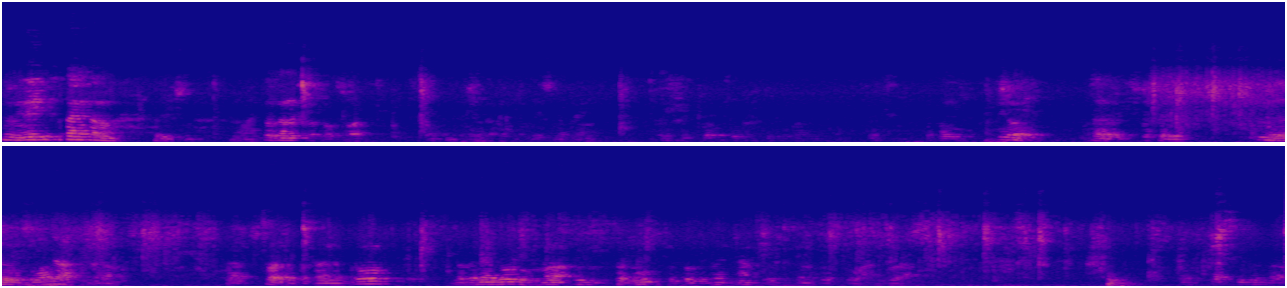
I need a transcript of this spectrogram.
Ну, є якісь питання там рішення. Давай, хто за них прошу голосувати? Рішення прийнято. Спостерігаю. Так. Так. Так, четверте питання про надання дозволу на сторону щодо ділянки випустення користування. Два. Перший додав.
